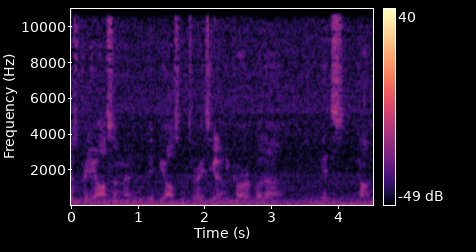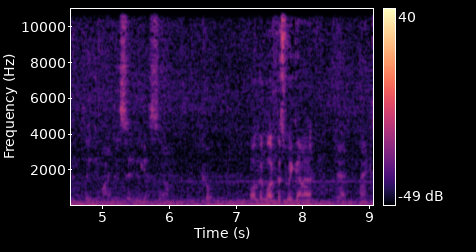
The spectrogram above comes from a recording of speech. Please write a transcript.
is pretty awesome, and it'd be awesome to race in Yeah. IndyCar, but uh, it's not completely my decision. Yeah. So, Cool. Well, good luck this weekend, man. yeah, thanks.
